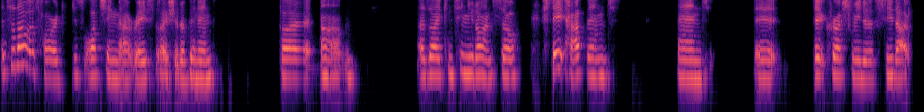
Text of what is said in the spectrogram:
And so that was hard just watching that race that i should have been in. But um as i continued on so state happened and it it crushed me to see that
